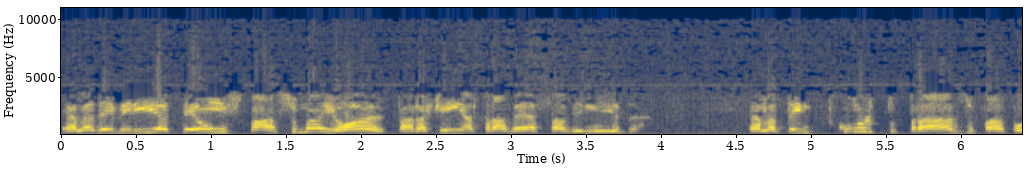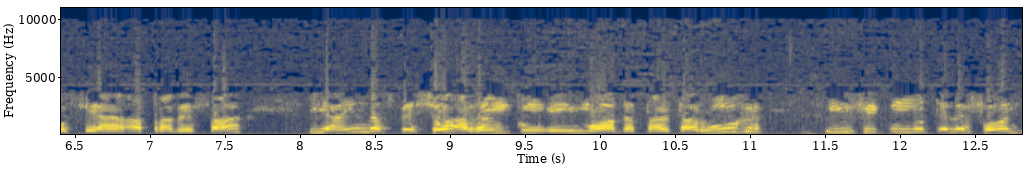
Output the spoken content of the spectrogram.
Ela deveria ter um espaço maior para quem atravessa a avenida. Ela tem curto prazo para você atravessar E ainda as pessoas arrancam em moda tartaruga e ficam no telefone,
